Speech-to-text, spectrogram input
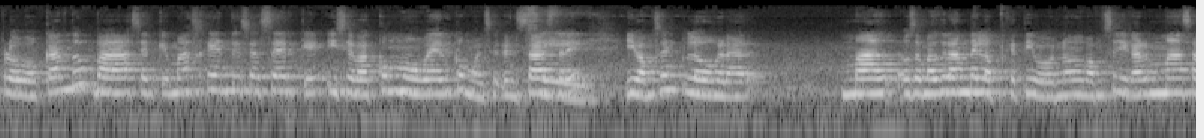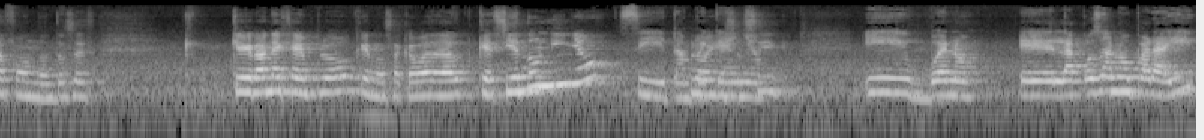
provocando va a hacer que más gente se acerque y se va a conmover como el, el sastre Sí. y vamos a lograr más, o sea, más grande el objetivo, ¿no? Vamos a llegar más a fondo. Entonces, qué- gran ejemplo que nos acaba de dar, que siendo un niño Sí, tan pequeño. hizo, sí. Y bueno, eh, la cosa no para ahí.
